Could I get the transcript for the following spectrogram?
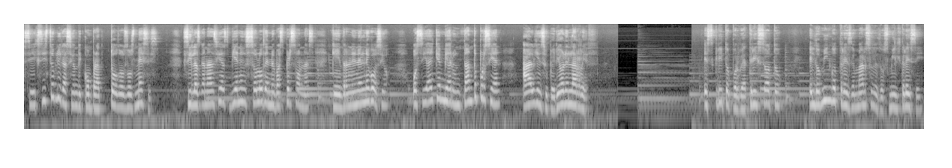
si existe obligación de compra todos los meses, si las ganancias vienen solo de nuevas personas que entran en el negocio o si hay que enviar un tanto por cien a alguien superior en la red. Escrito por Beatriz Soto el domingo 3 de marzo de 2013,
